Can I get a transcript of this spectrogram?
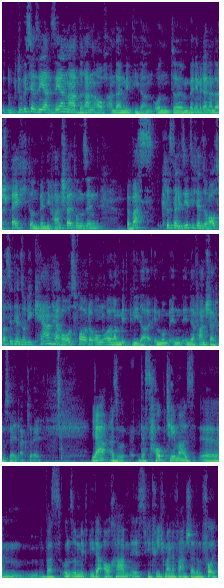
du, du bist ja sehr, sehr nah dran auch an deinen Mitgliedern. Und ähm, wenn ihr miteinander sprecht und wenn die Veranstaltungen sind, was kristallisiert sich denn so raus? Was sind denn so die Kernherausforderungen eurer Mitglieder im, in, in der Veranstaltungswelt aktuell? Ja, also das Hauptthema ist, ähm, was unsere Mitglieder auch haben, ist, wie kriege ich meine Veranstaltung voll?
